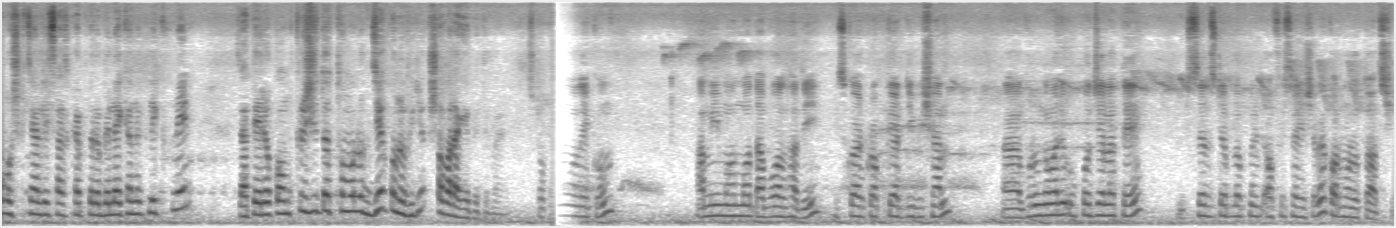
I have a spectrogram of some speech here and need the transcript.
অবশ্যই চ্যানেলটি সাবস্ক্রাইব করে বেল আইকনে ক্লিক নিন, যাতে এরকম কৃষি তথ্যমূলক যে কোনো ভিডিও সবার আগে পেতে পারেন। আসসালামু আলাইকুম। আমি Mohammad Abu Al Hadi, Square Crop Care division Bhurungamari উপজেলাতে সেলস ডেভেলপমেন্ট অফিসার হিসেবে কর্মরত আছি।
